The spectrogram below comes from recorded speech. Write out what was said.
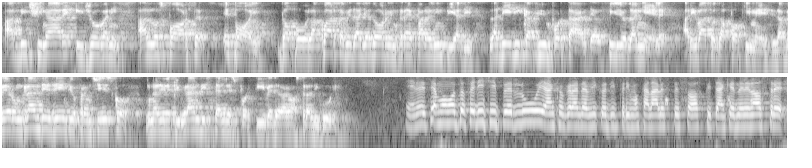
avvicinare i giovani allo sport e poi, dopo la quarta medaglia d'oro in tre Paralimpiadi, la dedica più importante al figlio Daniele, arrivato da pochi mesi. Davvero un grande esempio, Francesco, una delle più grandi stelle sportive della nostra Liguria. E noi siamo molto felici per lui, anche un grande amico di Primo Canale, spesso ospite anche nelle nostre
